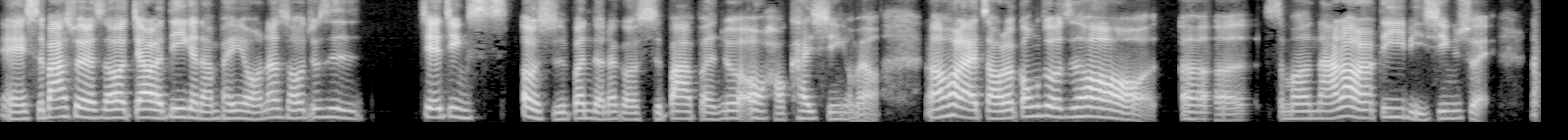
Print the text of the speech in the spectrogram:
诶十八岁的时候交了第一个男朋友，那时候就是接近二十分的那个十八分，就哦好开心有没有？然后后来找了工作之后，呃，什么拿到了第一笔薪水，然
